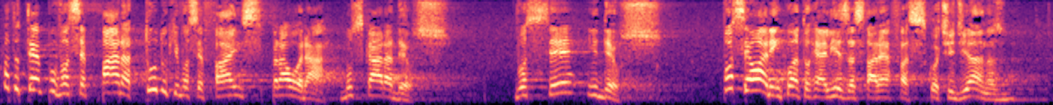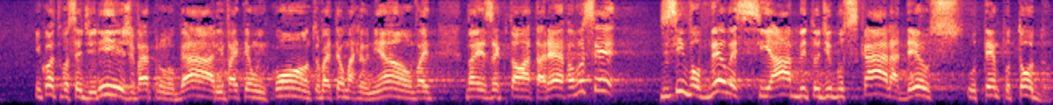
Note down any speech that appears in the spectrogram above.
Quanto tempo você para tudo que você faz para orar, buscar a Deus? Você e Deus. Você ora enquanto realiza as tarefas cotidianas? Enquanto você dirige, vai para um lugar e vai ter um encontro, vai ter uma reunião, vai, vai executar uma tarefa, você desenvolveu esse hábito de buscar a Deus o tempo todo?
